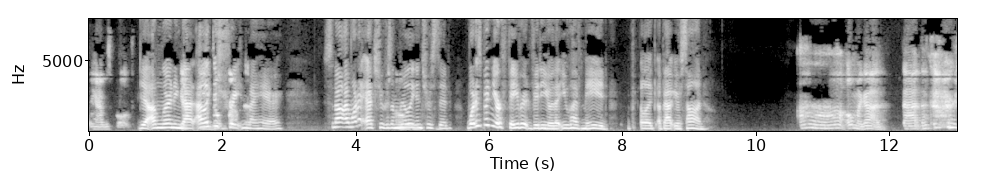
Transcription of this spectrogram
thing I was told. Yeah, I'm learning Yeah, that. I like to straighten my hair. So now I want to ask you because I'm really Um, interested. What has been your favorite video that you have made, like about your son? Ah, oh my god, that that's a hard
